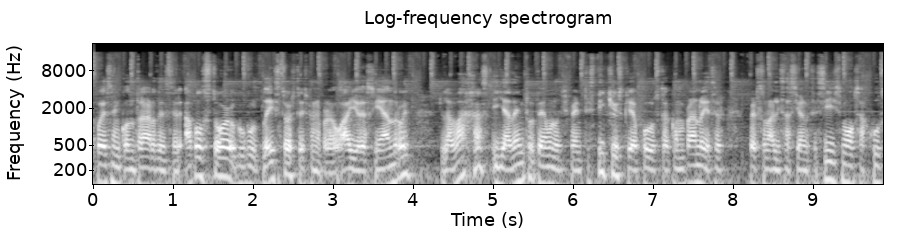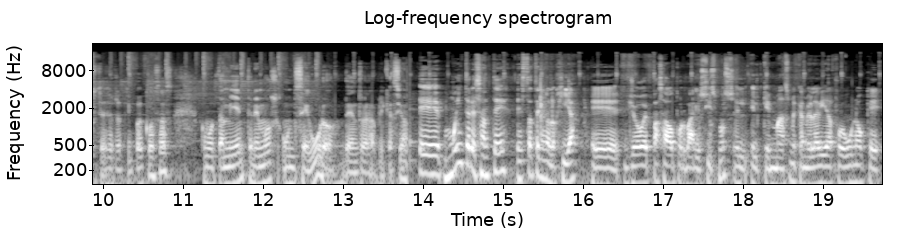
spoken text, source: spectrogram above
puedes encontrar desde Apple Store o Google Play Store, está disponible para iOS y Android la bajas y adentro tenemos los diferentes features que ya puedo estar comprando y hacer personalizaciones de sismos, ajustes, otro tipo de cosas, como también tenemos un seguro dentro de la aplicación. Eh, muy interesante esta tecnología. Eh, yo he pasado por varios sismos. El, que más me cambió la vida fue uno que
